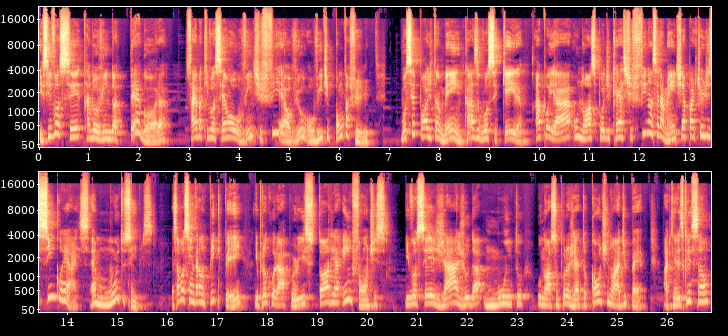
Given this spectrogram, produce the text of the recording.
E se você está me ouvindo até agora, saiba que você é um ouvinte fiel, viu? Ouvinte ponta firme. Você pode também, caso você queira, apoiar o nosso podcast financeiramente a partir de R$ reais. É muito simples. É só você entrar no PicPay e procurar por História em Fontes e você já ajuda muito o nosso projeto continuar de pé. Aqui na descrição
